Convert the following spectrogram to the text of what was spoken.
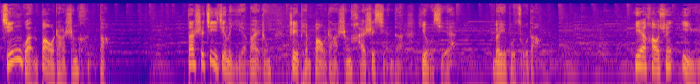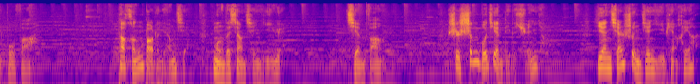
尽管爆炸声很大，但是寂静的野外中，这片爆炸声还是显得有些微不足道。叶浩轩一语不发。他横抱着梁倩，猛地向前一跃，前方是深不见底的悬崖，眼前瞬间一片黑暗。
